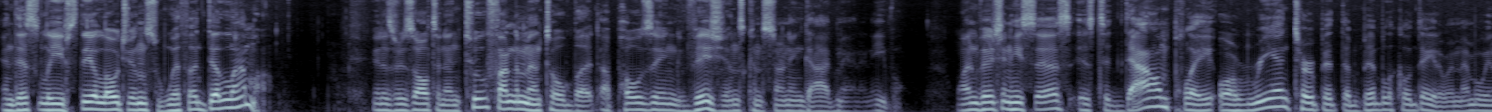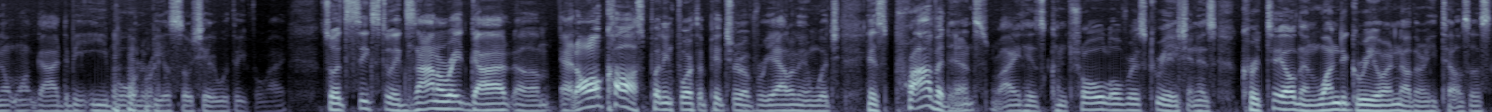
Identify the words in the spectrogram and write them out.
And this leaves theologians with a dilemma. It has resulted in two fundamental but opposing visions concerning God, man, and evil. One vision, he says, is to downplay or reinterpret the biblical data. Remember, we don't want God to be evil or to be associated with evil, right? So it seeks to exonerate God um, at all costs, putting forth a picture of reality in which his providence, right, his control over his creation is curtailed in one degree or another, he tells us,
